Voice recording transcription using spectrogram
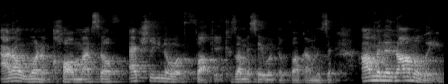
I don't want to call myself, actually, you know what? Fuck it. Because I'm going to say what the fuck I'm going to say. I'm an anomaly.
